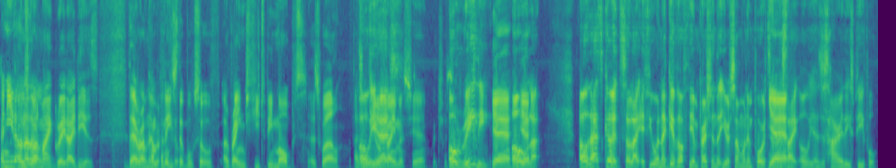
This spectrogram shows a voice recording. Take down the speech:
And you know, another well, of my great ideas. there are companies that will sort of arrange for you to be mobbed as well, as Oh, if you're yes. famous. Yeah, which is Oh, really? Yeah, Oh, yeah. like. Oh, that's good. So, like, if you want to give off the impression that you're someone important, Yeah. it's like, oh yeah, just hire these people.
